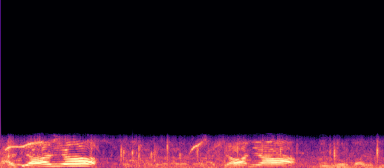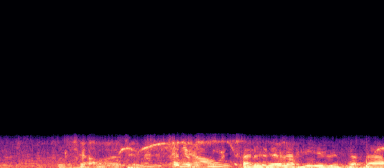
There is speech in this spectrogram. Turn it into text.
عشانيا عشانيا النداء الأخير للسباق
